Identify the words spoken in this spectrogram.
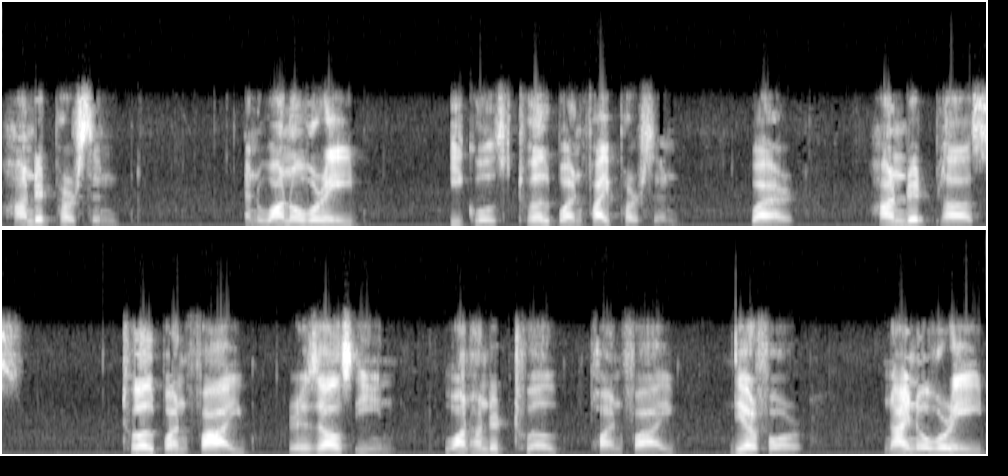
100 percent and 1 over 8 equals 12.5 percent where 100 plus 12.5 results in 112.5 therefore 9 over 8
